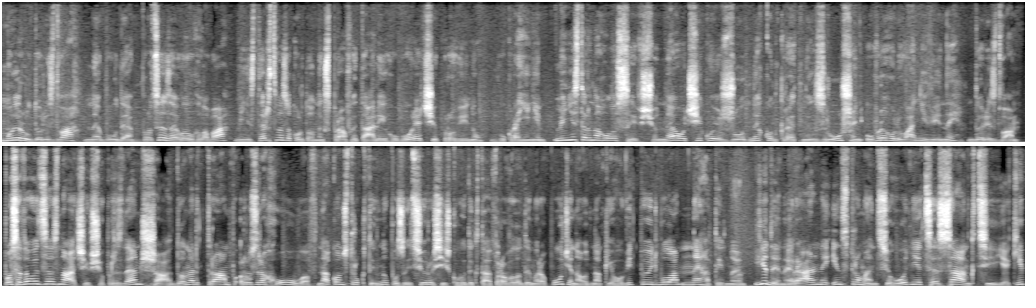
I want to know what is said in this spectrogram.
Миру до Різдва не буде. Про це заявив глава Міністерства закордонних справ Італії, говорячи про війну в Україні. Міністр наголосив, що не очікує жодних конкретних зрушень у врегулюванні війни до Різдва. Посадовець зазначив, що президент США Дональд Трамп розраховував на конструктивну позицію російського диктатора Володимира Путіна. Однак його відповідь була негативною. Єдиний реальний інструмент сьогодні це санкції, які б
